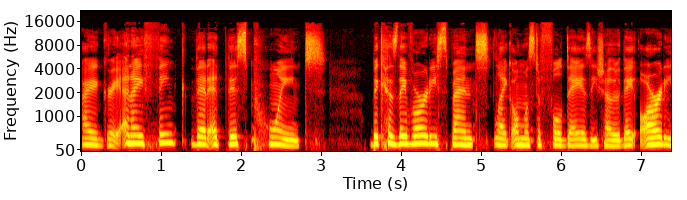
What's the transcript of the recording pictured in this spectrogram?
i agree and i think that at this point because they've already spent like almost a full day as each other they already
